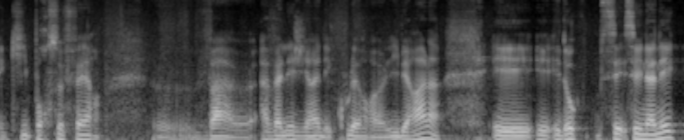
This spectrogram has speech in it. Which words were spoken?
et qui, pour ce faire, va avaler, je des couleurs libérales. Et, donc, c'est une année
